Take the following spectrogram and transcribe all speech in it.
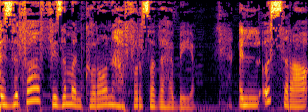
الزفاف في زمن كورونا فرصة ذهبية. الأسرة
